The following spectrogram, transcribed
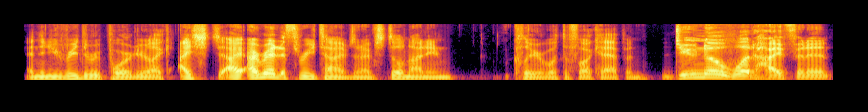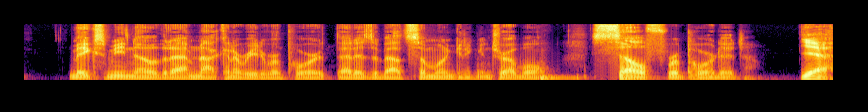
and then you read the report, you're like, I st- I, I read it three times and I'm still not even clear what the fuck happened. Do you know what hyphenate makes me know that I'm not going to read a report that is about someone getting in trouble? Self-reported. Yeah,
